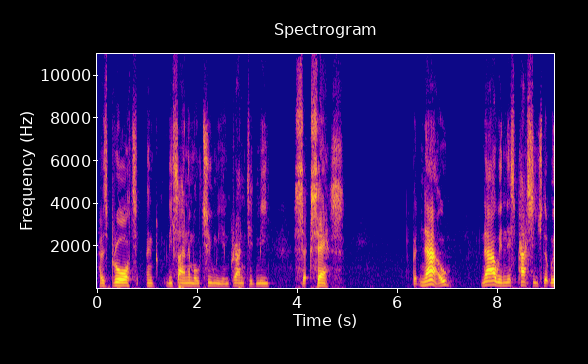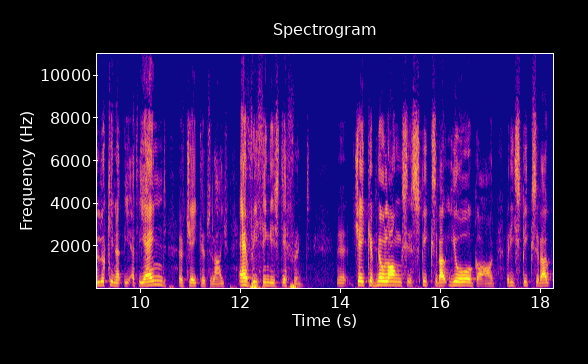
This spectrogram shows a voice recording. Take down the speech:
has brought this animal to me and granted me success. But now, now in this passage that we're looking at the, at the end of Jacob's life, everything is different. Uh, Jacob no longer speaks about your God, but he speaks about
